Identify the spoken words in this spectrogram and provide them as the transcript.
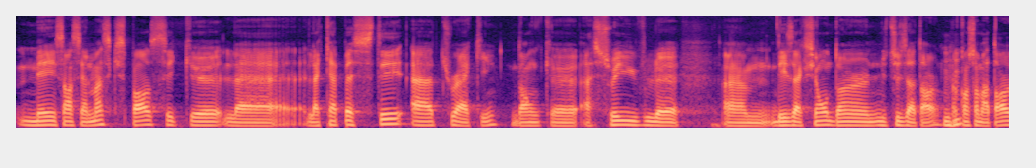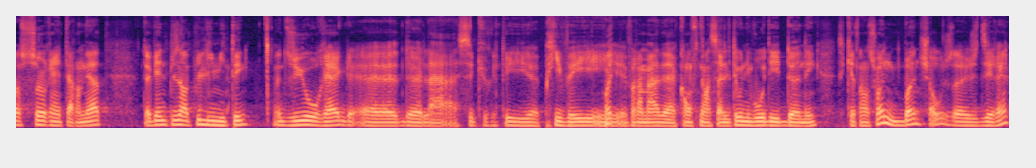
mais essentiellement, ce qui se passe, c'est que la, capacité à tracker, donc euh, à suivre le, euh, des actions d'un utilisateur, d'un mm-hmm. consommateur sur Internet, devient de plus en plus limitée dû aux règles euh, de la sécurité euh, privée et vraiment de la confidentialité au niveau des données. Ce qui est en soi une bonne chose, euh, je dirais.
